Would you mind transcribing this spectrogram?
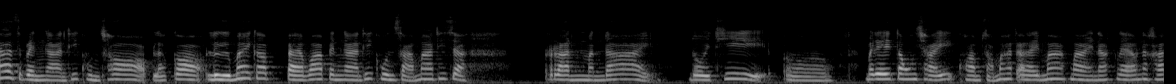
น่าจะเป็นงานที่คุณชอบ แล้วก็หรือไม่ก็แปลว่าเป็นงานที่คุณสามารถที่จะรันมันได้ โดยที่ไม่ได้ต้องใช้ความสามารถอะไรมากมายนักแล้วนะคะ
